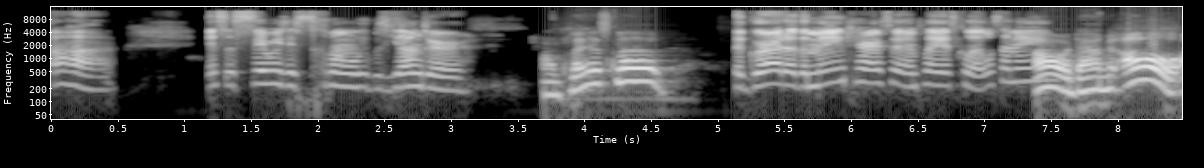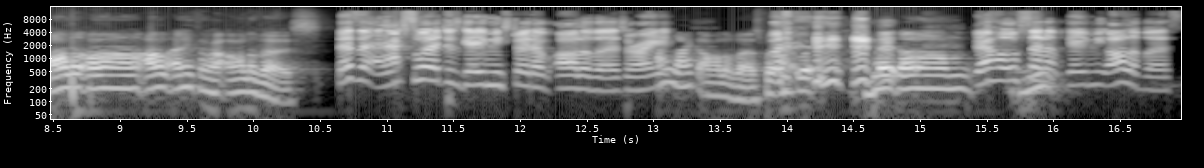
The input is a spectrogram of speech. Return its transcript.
Ah, it's a series that's come on when we was younger. on Players Club. The girl, the, the main character in Players Club, what's her name? Oh, Diamond. Oh, all of uh, all I talk about all of us. That's a, I swear that just gave me straight up all of us, right? I like all of us, but but, but um, that whole setup gave me all of us.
